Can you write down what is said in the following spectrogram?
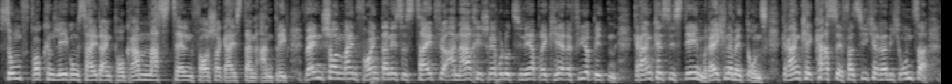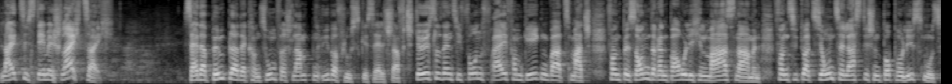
Sumpftrockenlegung sei dein Programm, Nasszellenforschergeist dein Antrieb. Wenn schon, mein Freund, dann ist es Zeit für anarchisch-revolutionär prekäre Fürbitten. Krankes System, rechne mit uns. Kranke Kasse, versichere dich unser. Leitsysteme, schleicht euch. Sei der Pümpler der konsumverschlammten Überflussgesellschaft. Stößel den Siphon frei vom Gegenwartsmatsch, von besonderen baulichen Maßnahmen, von situationselastischen Populismus,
